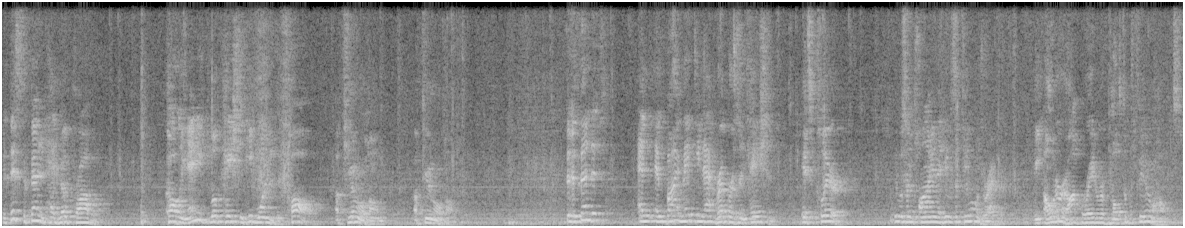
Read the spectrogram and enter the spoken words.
that this defendant had no problem calling any location he wanted to call a funeral home a funeral home. The defendant, and, and by making that representation, it's clear he was implying that he was a funeral director, the owner and operator of multiple funeral homes.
